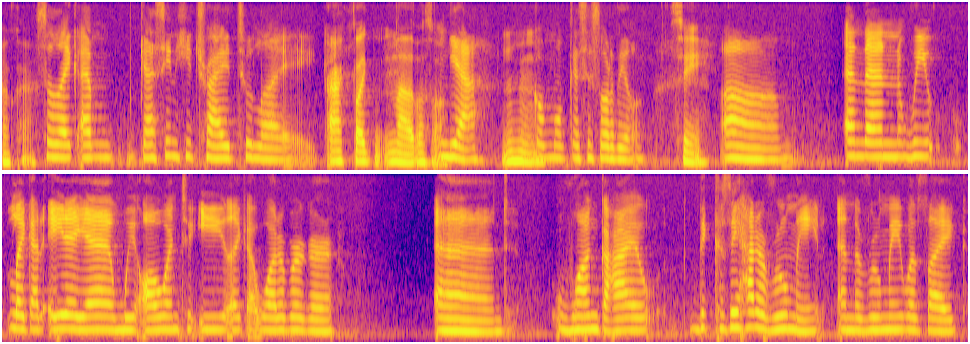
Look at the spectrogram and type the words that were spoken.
Okay. so like i'm guessing he tried to like Act like nada pasó. yeah Mhm. como que se sordió Sí. um, and then we, like at 8 a.m., we all went to eat like at Whataburger. And one guy, because they had a roommate, and the roommate was like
